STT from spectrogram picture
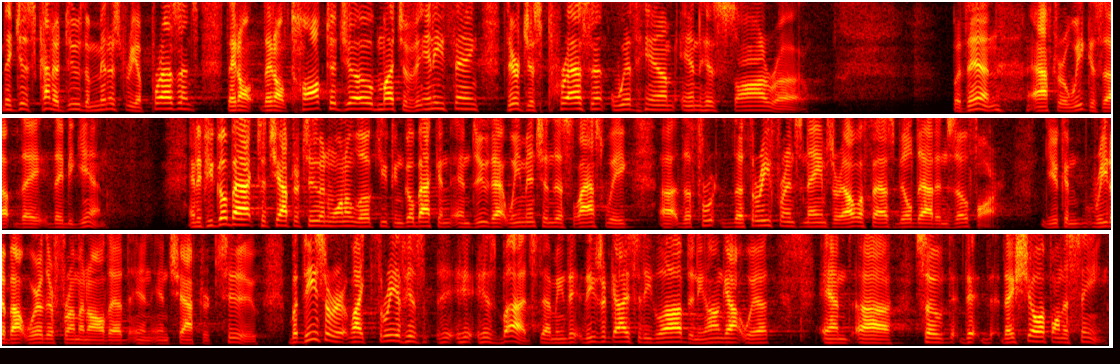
They just kind of do the ministry of presence. They don't, they don't talk to Job much of anything. They're just present with him in his sorrow. But then, after a week is up, they, they begin. And if you go back to chapter 2 and want to look, you can go back and, and do that. We mentioned this last week. Uh, the, the three friends' names are Eliphaz, Bildad, and Zophar. You can read about where they're from and all that in, in chapter 2. But these are like three of his, his buds. I mean, these are guys that he loved and he hung out with. And uh, so th- they show up on the scene.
